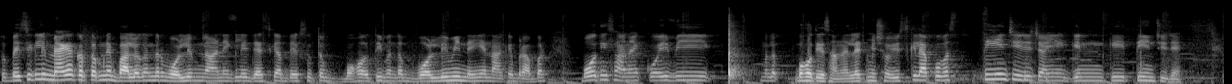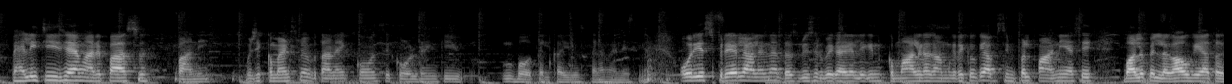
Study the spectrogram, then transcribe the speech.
तो बेसिकली मैं क्या करता हूँ? अपने बालों के अंदर वॉल्यूम लाने के लिए जैसे कि आप देख सकते हो बहुत ही मतलब वॉल्यूम ही नहीं है ना के बराबर। बहुत ही आसान है कोई भी मतलब बहुत ही आसान है। लेट मी शो यू इसके लिए आपको बस तीन चीज़ें चाहिए गिन की तीन चीज़ें। पहली चीज़ है हमारे पास पानी। मुझे कमेंट्स में बताना है कौन से कोल्ड ड्रिंक की बोतल का यूज़ करा मैंने इसमें। और ये स्प्रे ला लेना दस बीस रुपये का आएगा, लेकिन कमाल का काम करे, क्योंकि आप सिंपल पानी ऐसे बालों पे लगाओगे या तो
